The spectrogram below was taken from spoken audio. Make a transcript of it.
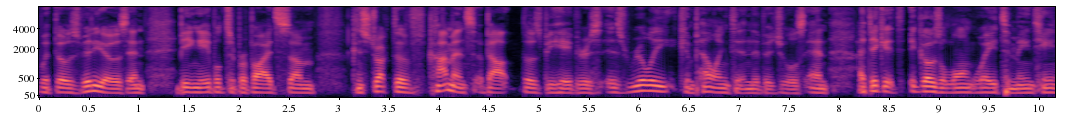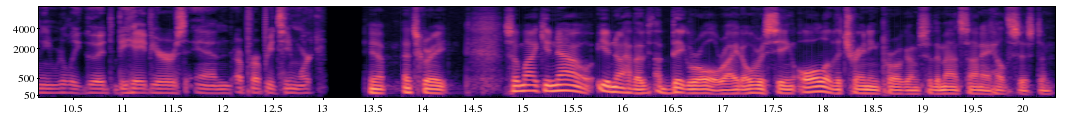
with those videos and being able to provide some constructive comments about those behaviors is really compelling to individuals. And I think it, it goes a long way to maintaining really good behaviors and appropriate teamwork. Yep, that's great. So, Mike, you now you now have a, a, big role, right, overseeing all of the training programs for the Mount Sinai Health System.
